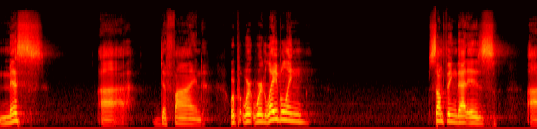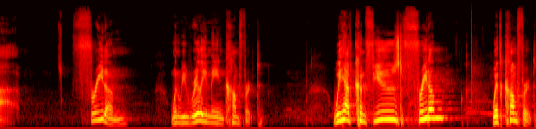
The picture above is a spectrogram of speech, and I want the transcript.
misdefined, uh, we're, we're, we're labeling something that is uh, freedom when we really mean comfort. We have confused freedom with comfort.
